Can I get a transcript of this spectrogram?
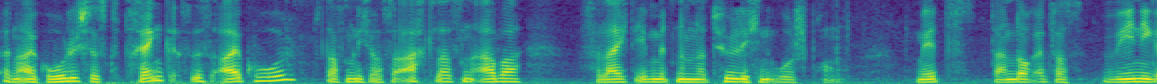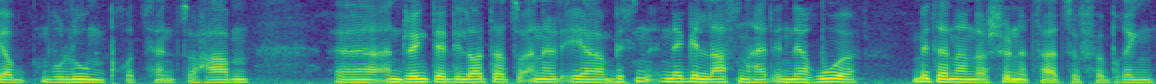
Ein alkoholisches Getränk, es ist Alkohol, das darf man nicht außer Acht lassen, aber vielleicht eben mit einem natürlichen Ursprung. Mit dann doch etwas weniger Volumenprozent zu haben. Äh, ein Drink, der die Leute dazu einlädt, eher ein bisschen in der Gelassenheit, in der Ruhe miteinander schöne Zeit zu verbringen.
